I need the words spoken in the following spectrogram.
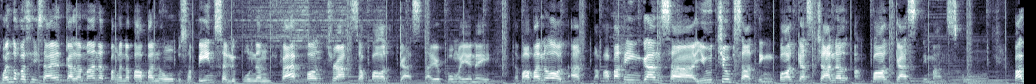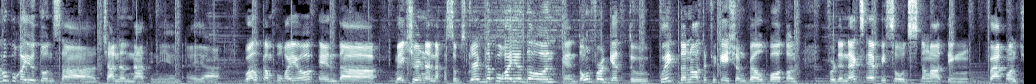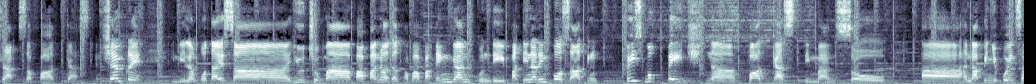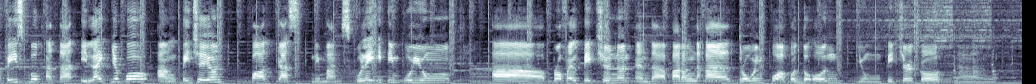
Kwento kasaysayan, kalaman at mga napapanahong usapin sa lipunan Fact on Track sa podcast. Tayo po ngayon ay napapanood at napapakinggan sa YouTube sa ating podcast channel, ang Podcast Demands. Kung bago po kayo doon sa channel natin ngayon ay uh, welcome po kayo and uh, make sure na nakasubscribe na po kayo doon and don't forget to click the notification bell button for the next episodes ng ating Fact on Track sa podcast. And syempre, hindi lang po tayo sa YouTube mapapanood at mapapakinggan, kundi pati na rin po sa ating Facebook page na Podcast Demands. So, uh, hanapin nyo po yun sa Facebook at uh, i-like nyo po ang page na yun, Podcast Demands. Kulay itim po yung uh, profile picture nun and uh, parang naka-drawing po ako doon yung picture ko ng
